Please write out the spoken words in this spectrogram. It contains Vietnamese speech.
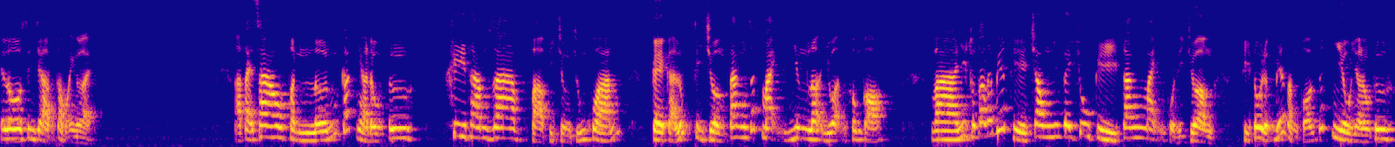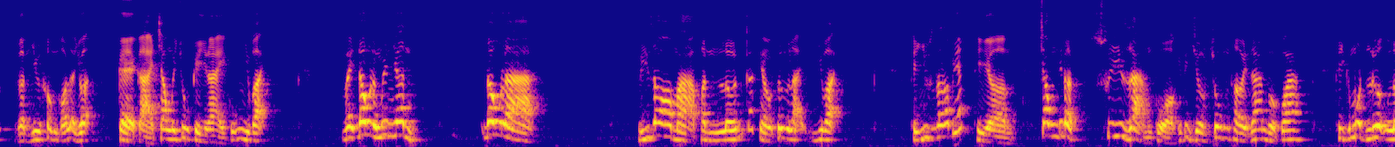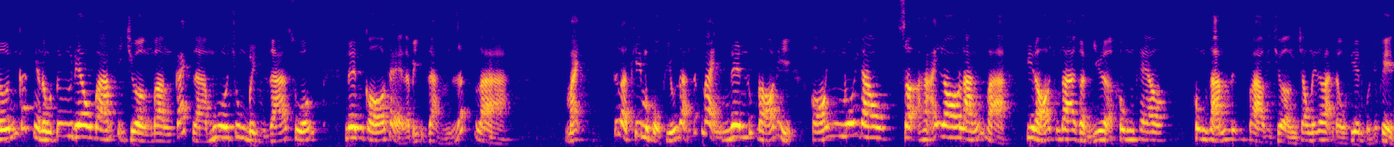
Hello xin chào tất cả mọi người. À, Tại sao phần lớn các nhà đầu tư khi tham gia vào thị trường chứng khoán kể cả lúc thị trường tăng rất mạnh nhưng lợi nhuận không có? Và như chúng ta đã biết thì trong những cái chu kỳ tăng mạnh của thị trường thì tôi được biết rằng có rất nhiều nhà đầu tư gần như không có lợi nhuận kể cả trong cái chu kỳ này cũng như vậy. Vậy đâu là nguyên nhân? Đâu là lý do mà phần lớn các nhà đầu tư lại như vậy? Thì như chúng ta đã biết thì uh, trong cái đợt suy giảm của cái thị trường chung thời gian vừa qua thì có một lượng lớn các nhà đầu tư đeo bám thị trường bằng cách là mua trung bình giá xuống nên có thể là bị giảm rất là mạnh. Tức là khi một cổ phiếu giảm rất mạnh nên lúc đó thì có những nỗi đau sợ hãi lo lắng và khi đó chúng ta gần như là không theo không dám vào thị trường trong cái giai đoạn đầu tiên của chu kỳ.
